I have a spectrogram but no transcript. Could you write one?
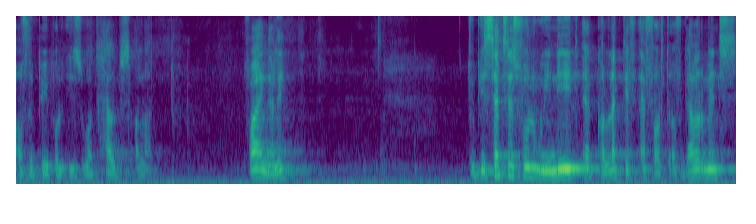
of the people is what helps a lot. Finally, to be successful, we need a collective effort of governments,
